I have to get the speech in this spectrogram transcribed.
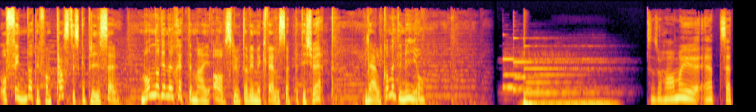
och fynda till fantastiska priser. Måndagen den 6 maj avslutar vi med Kvällsöppet i 21. Välkommen till Mio. Sen så har man ju ett sätt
